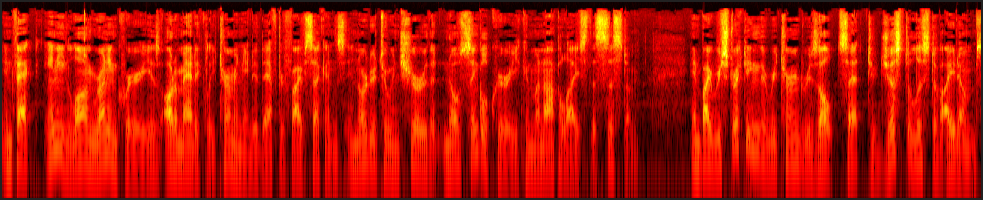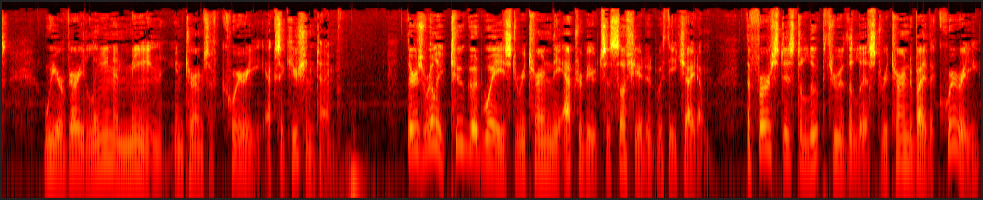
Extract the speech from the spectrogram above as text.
In fact, any long running query is automatically terminated after 5 seconds in order to ensure that no single query can monopolize the system. And by restricting the returned result set to just a list of items, we are very lean and mean in terms of query execution time. There's really two good ways to return the attributes associated with each item. The first is to loop through the list returned by the query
